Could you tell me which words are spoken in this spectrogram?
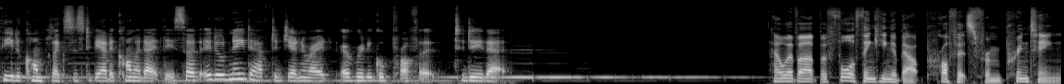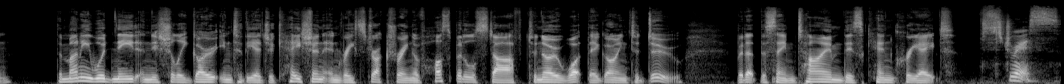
theatre complexes to be able to accommodate this. So it would need to have to generate a really good profit to do that. However, before thinking about profits from printing, the money would need initially go into the education and restructuring of hospital staff to know what they're going to do. But at the same time, this can create stress.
